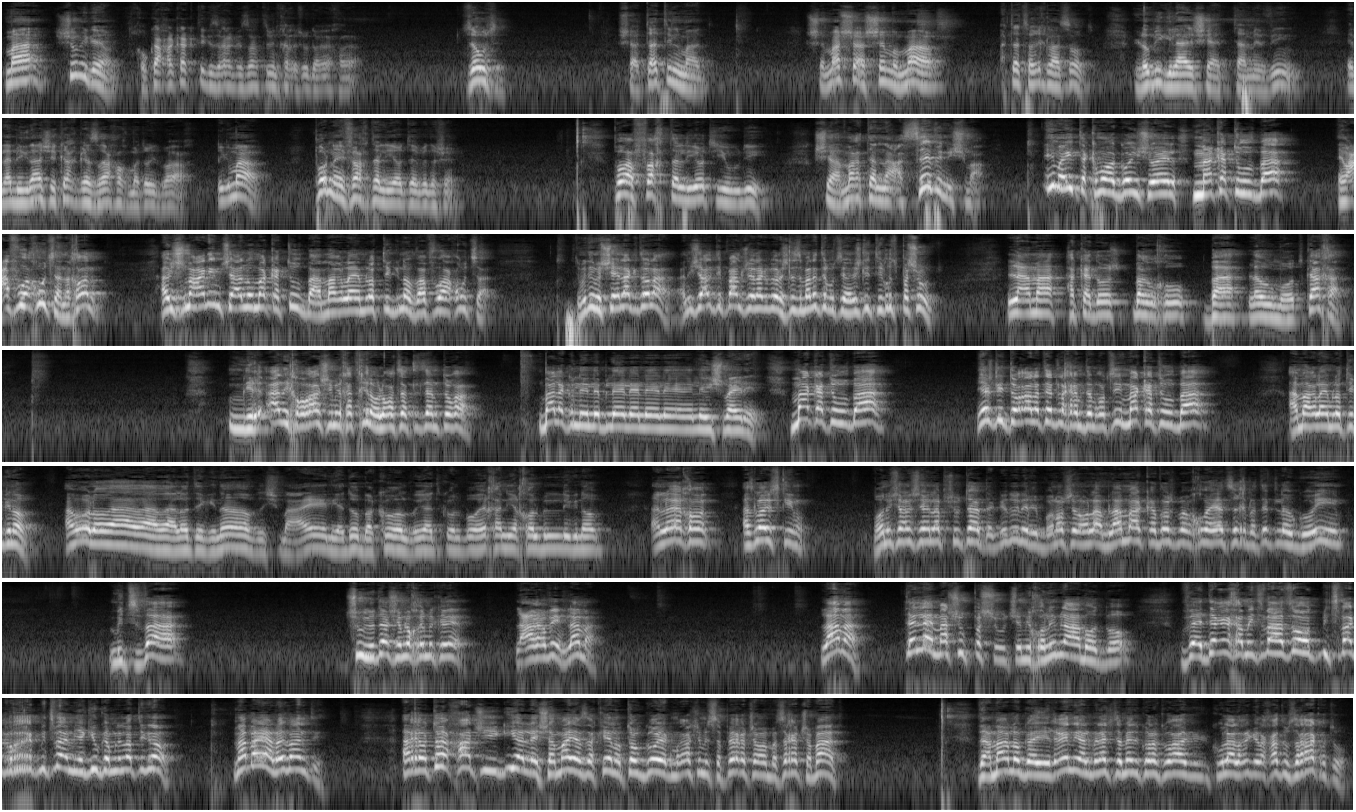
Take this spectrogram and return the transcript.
מה? שום היגיון. חוקה חקקתי גזרה גזרתי ממך רשות הרי אחריה. זהו זה. שאתה תלמד שמה שהשם אמר אתה צריך לעשות. לא בגלל שאתה מבין, אלא בגלל שכך גזרה חוכמתו יתברך. נגמר. פה נהפכת להיות עבד השם. פה הפכת להיות יהודי. כשאמרת נעשה ונשמע. אם היית כמו הגוי שואל מה כתוב בה, הם עפו החוצה, נכון? הישמעאלים שאלו מה כתוב בה, אמר להם לא תגנוב, עפו החוצה. אתם יודעים, זו שאלה גדולה. אני שאלתי פעם שאלה גדולה, יש לזה מלא תירוצים, יש לי תירוץ פשוט. למה הקדוש ברוך הוא בא לאומות ככה? נראה לכאורה שמלכתחילה הוא לא רצה לתת להם תורה. בא לישמעאלים. מה כתוב בה? יש לי תורה לתת לכם, אתם רוצים? מה כתוב בה? אמר להם לא תגנוב. אמרו לו, אה, אה, אה, לא תגנוב, ישמעאל, ידו בכל ויד כל בו, איך אני יכול בלי לגנוב? אני לא יכול. אז לא הסכימו. בואו נשאל שאלה פשוטה, תגידו לי, ריבונו של עולם, למה הקדוש ברוך הוא היה צריך לתת לגויים מצווה שהוא יודע שהם לא יכולים לקיים? לערבים, למה? למה? תן להם משהו פשוט שהם יכולים לעמוד בו ודרך המצווה הזאת, מצווה גוררת מצווה, הם יגיעו גם ללא תגנוב. מה הבעיה? לא הבנתי. הרי אותו אחד שהגיע לשמאי הזקן, אותו גוי, הגמרא שמספרת שם במסכת שבת, ואמר לו גיירני על מנת שתלמד כל הקורה כולה על רגל אחת, הוא זרק אותו.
